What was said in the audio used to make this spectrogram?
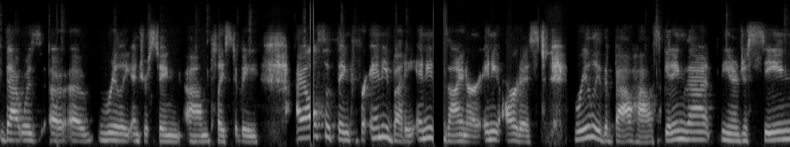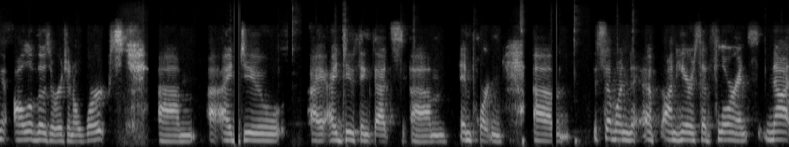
that was a, a really interesting um, place to be. I also think for anybody, any designer, any artist, really the Bauhaus, getting that, you know, just seeing all of those original works, um, I, I do I, I, do think that's um, important. Um, someone on here said Florence, not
